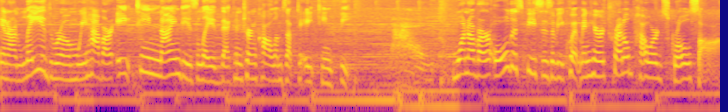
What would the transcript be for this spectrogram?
In our lathe room, we have our 1890s lathe that can turn columns up to 18 feet. Wow. One of our oldest pieces of equipment here, a treadle-powered scroll saw.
